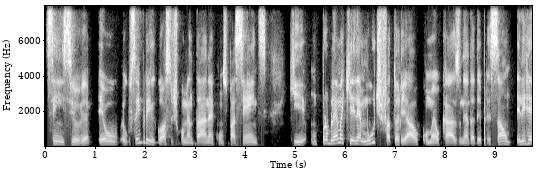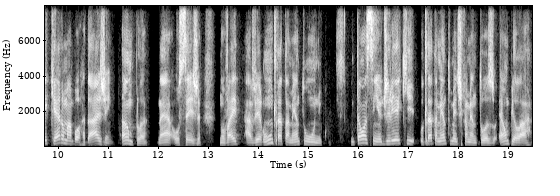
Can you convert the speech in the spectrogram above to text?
Sim, Silvia, eu, eu sempre gosto de comentar né, com os pacientes que um problema que ele é multifatorial, como é o caso né, da depressão, ele requer uma abordagem ampla, né? Ou seja, não vai haver um tratamento único. Então, assim, eu diria que o tratamento medicamentoso é um pilar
